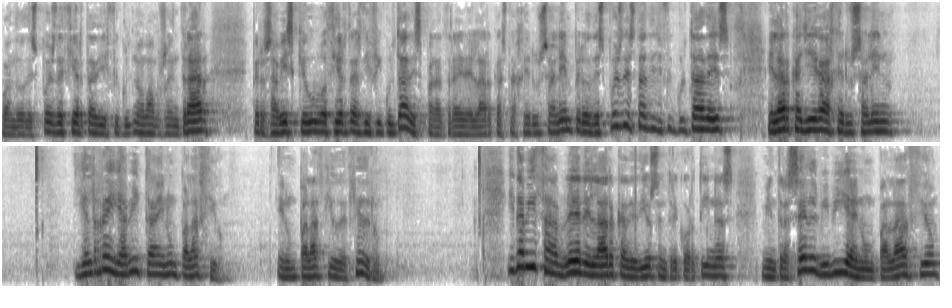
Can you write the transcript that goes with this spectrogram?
cuando después de cierta dificultad, no vamos a entrar, pero sabéis que hubo ciertas dificultades para traer el arca hasta Jerusalén, pero después de estas dificultades, el arca llega a Jerusalén y el rey habita en un palacio, en un palacio de cedro. Y David, al ver el arca de Dios entre cortinas, mientras él vivía en un palacio,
